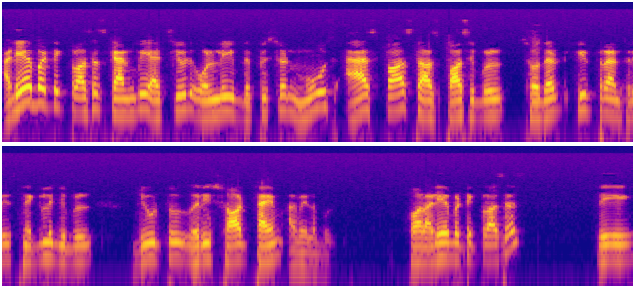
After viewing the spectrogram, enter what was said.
Adiabatic process can be achieved only if the piston moves as fast as possible so that heat transfer is negligible due to very short time available. For adiabatic process, the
